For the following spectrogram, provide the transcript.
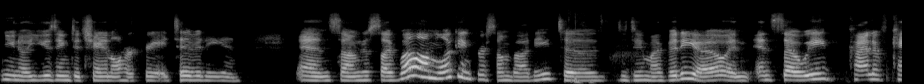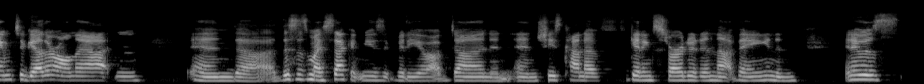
you know using to channel her creativity. And and so i'm just like well i'm looking for somebody to to do my video. And and so we kind of came together on that and and uh, this is my second music video I've done, and and she's kind of getting started in that vein, and and it was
